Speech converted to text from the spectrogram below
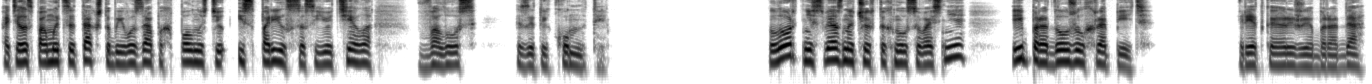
Хотелось помыться так, чтобы его запах полностью испарился с ее тела, волос из этой комнаты. Лорд несвязно чертыхнулся во сне и продолжил храпеть. Редкая рыжая борода,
